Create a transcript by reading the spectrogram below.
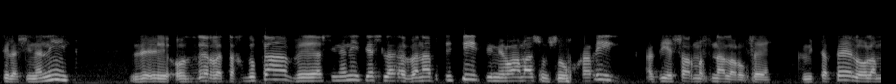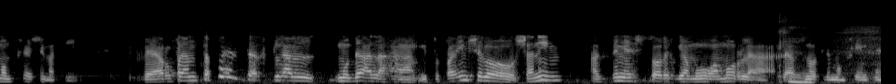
אצל השיננית. זה עוזר לתחזוקה, והשיננית יש לה הבנה בסיסית, אם היא רואה משהו שהוא חריג, אז היא ישר מפנה לרופא המטפל או למומחה שמתאים. והרופא המטפל בדרך כלל מודע למטופלים שלו שנים, אז אם יש צורך גם הוא אמור כן. להפנות למומחים. כן.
